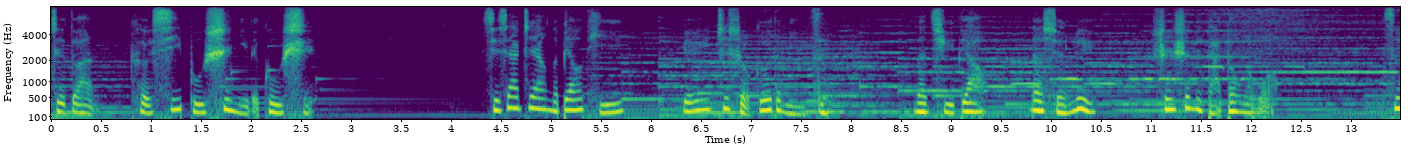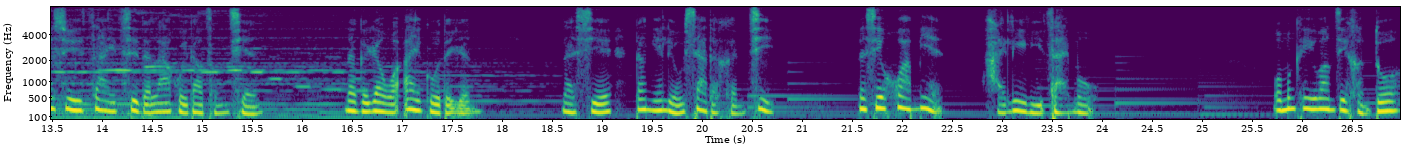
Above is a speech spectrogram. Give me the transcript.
这段可惜不是你的故事。写下这样的标题，源于这首歌的名字。那曲调，那旋律，深深的打动了我。思绪再一次的拉回到从前，那个让我爱过的人，那些当年留下的痕迹，那些画面还历历在目。我们可以忘记很多。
